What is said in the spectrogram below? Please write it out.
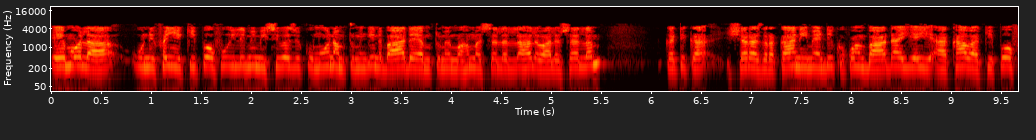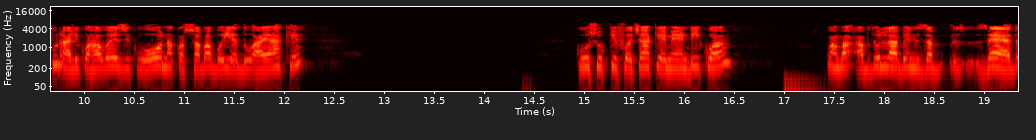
e mola unifanye kipofu ili mimi siwezi kumwona mtu mwingine baada ya mtume muhammad salllahu alih walih wa sallam katika shara zarakani imeandikwa kwamba baadaye yeye akawa kipofu na alikuwa hawezi kuona kwa sababu ya dua yake. Kuhusu kifo chake imeandikwa kwamba abdullah bin zaid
